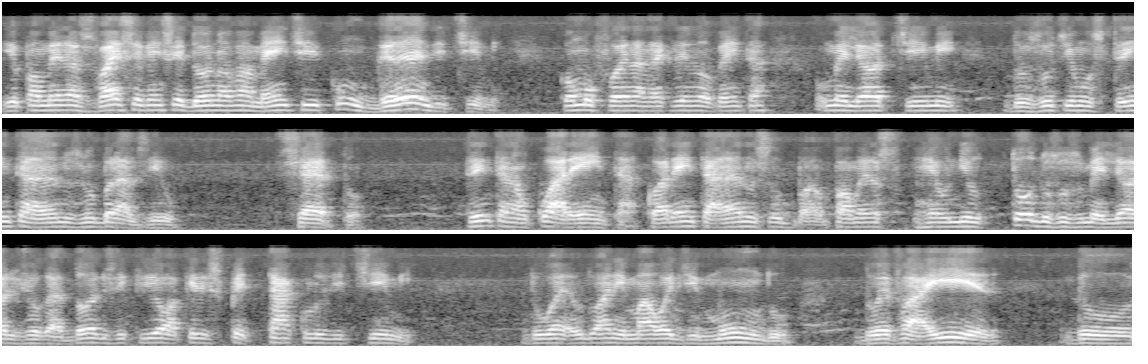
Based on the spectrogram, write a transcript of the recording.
e o Palmeiras vai ser vencedor novamente com um grande time como foi na década de 90 o melhor time dos últimos 30 anos no Brasil. Certo? 30 não, 40. 40 anos o Palmeiras reuniu todos os melhores jogadores e criou aquele espetáculo de time. Do, do animal Edmundo, do Evair, do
